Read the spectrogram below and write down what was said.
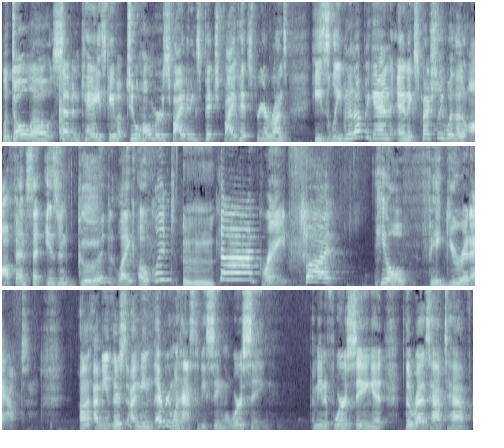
Lodolo seven Ks gave up two homers, five innings pitched, five hits, three earned runs. He's leaving it up again, and especially with an offense that isn't good like Oakland, not great, but he'll figure it out. Uh, I mean, there's, I mean, everyone has to be seeing what we're seeing. I mean, if we're seeing it, the Reds have to have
